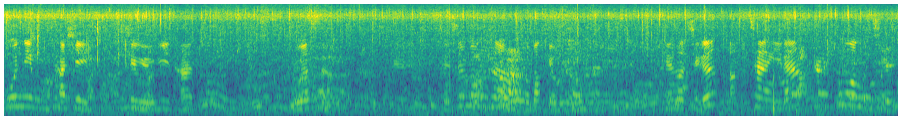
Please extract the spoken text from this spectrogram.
부모님 다시 지금 여기 다 모였어요. 이제 술 먹는 사람은 저밖에 없어. 그래서 지금 막창이랑 홍어 무침.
